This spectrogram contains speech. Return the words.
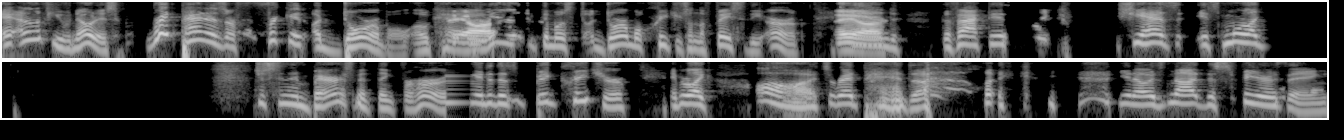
I don't know if you've noticed, red pandas are freaking adorable. Okay, are. They're like the most adorable creatures on the face of the earth. They are. and the fact is, she has. It's more like just an embarrassment thing for her into this big creature, and we're like, "Oh, it's a red panda." like, you know, it's not the sphere thing.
